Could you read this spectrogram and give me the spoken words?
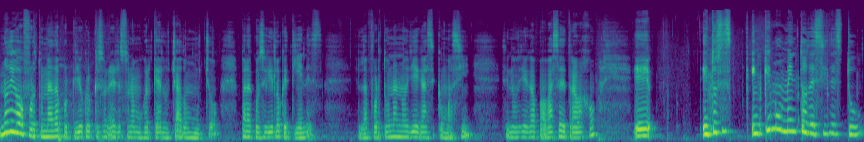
no digo afortunada porque yo creo que eres una mujer que ha luchado mucho para conseguir lo que tienes. La fortuna no llega así como así, sino llega a base de trabajo. Eh, entonces, ¿en qué momento decides tú?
